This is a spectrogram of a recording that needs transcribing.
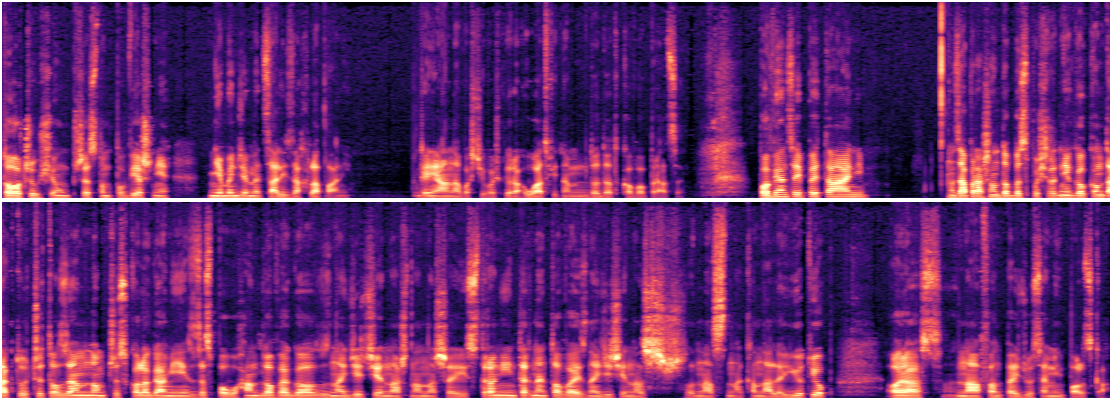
toczył się przez tą powierzchnię, nie będziemy cali zachlapani. Genialna właściwość, która ułatwi nam dodatkowo pracę. Po więcej pytań zapraszam do bezpośredniego kontaktu, czy to ze mną, czy z kolegami z zespołu handlowego. Znajdziecie nas na naszej stronie internetowej, znajdziecie nas, nas na kanale YouTube oraz na fanpage'u Semin Polska.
